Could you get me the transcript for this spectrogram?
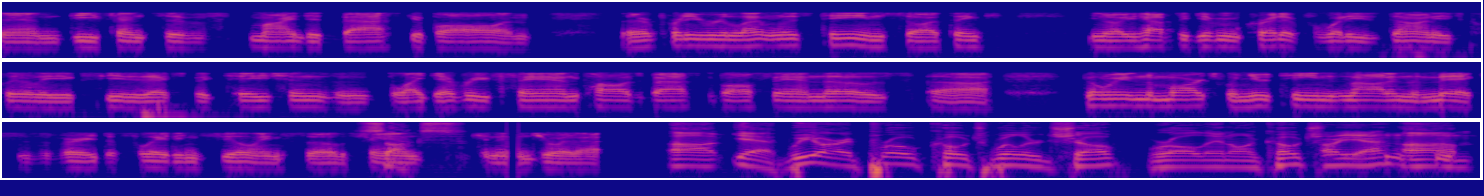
and defensive-minded basketball, and they're a pretty relentless team. So I think. You know, you have to give him credit for what he's done. He's clearly exceeded expectations, and like every fan, college basketball fan knows, uh, going into March when your team's not in the mix is a very deflating feeling. So the fans Sucks. can enjoy that. Uh, yeah, we are a pro Coach Willard show. We're all in on Coach. Oh yeah. Um,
